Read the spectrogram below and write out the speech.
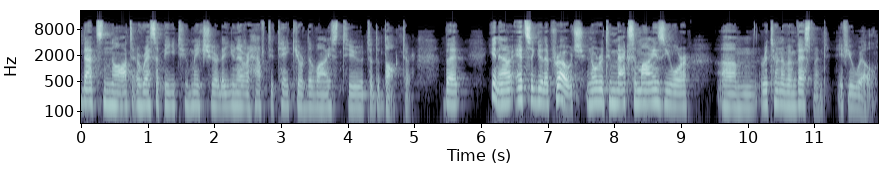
That's not a recipe to make sure that you never have to take your device to, to the doctor. But, you know, it's a good approach in order to maximize your um, return of investment, if you will.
